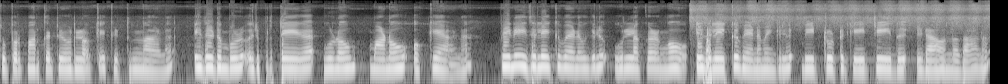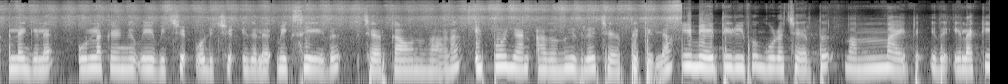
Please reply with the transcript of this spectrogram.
സൂപ്പർ മാർക്കറ്റുകളിലൊക്കെ കിട്ടുന്നതാണ്. ഇതിടുമ്പോൾ ഒരു പ്രത്യേക ഗുണവും മണവും ഒക്കെയാണ്. പിന്നെ ഇതിലേക്ക് വേണമെങ്കിൽ ഉരുളക്കിഴങ്ങോ ഇതിലേക്ക് വേണമെങ്കിൽ ബീട്രൂട്ട് കയറ്റി ചെയ്ത് ഇടാവുന്നതാണ്. അല്ലെങ്കിൽ ഉരുളക്കിഴങ്ങ് വേവിച്ച് പൊടിച്ച് ഇതിൽ മിക്സ് ചെയ്ത് ചേർക്കാവുന്നതാണ്. ഇപ്പോൾ ഞാൻ അതൊന്നും ഇതിൽ ചേർത്തിട്ടില്ല. ഈ മേത്തി ലീഫും കൂടെ ചേർത്ത് നന്നായിട്ട് ഇത് ഇളക്കി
